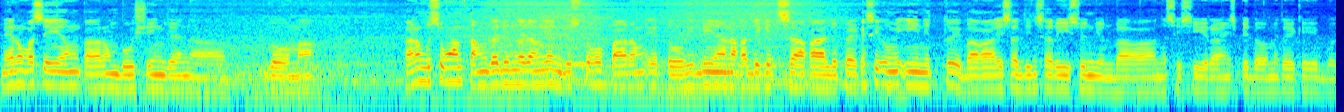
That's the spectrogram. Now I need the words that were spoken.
Meron kasi yung parang bushing dyan na goma. Parang gusto ko ang tanggalin na lang yan. Gusto ko parang ito, hindi na nakadikit sa caliper. Kasi umiinit to eh. Baka isa din sa reason yun. Baka nasisira yung speedometer cable.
